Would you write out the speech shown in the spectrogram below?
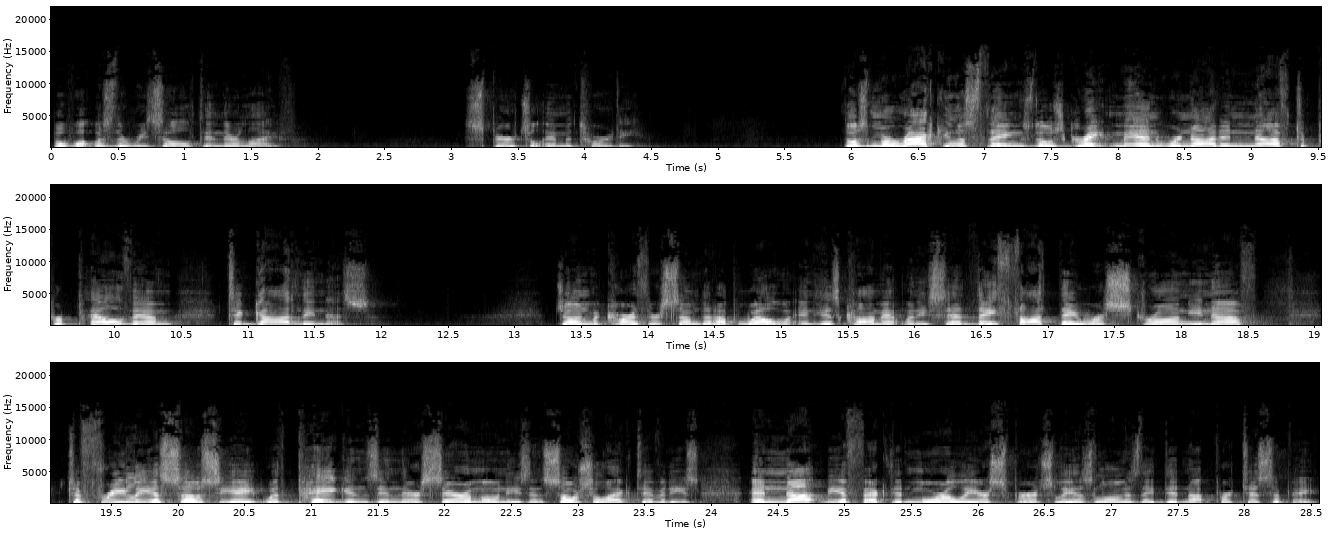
But what was the result in their life? Spiritual immaturity. Those miraculous things, those great men, were not enough to propel them to godliness. John MacArthur summed it up well in his comment when he said, They thought they were strong enough to freely associate with pagans in their ceremonies and social activities and not be affected morally or spiritually as long as they did not participate.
